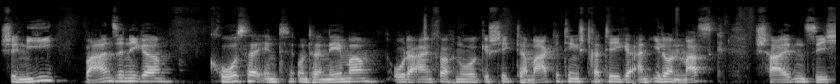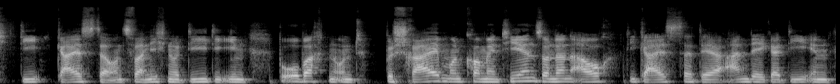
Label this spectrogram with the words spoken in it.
Genie, Wahnsinniger, großer Unternehmer oder einfach nur geschickter Marketingstratege an Elon Musk scheiden sich die Geister. Und zwar nicht nur die, die ihn beobachten und beschreiben und kommentieren, sondern auch die Geister der Anleger, die in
